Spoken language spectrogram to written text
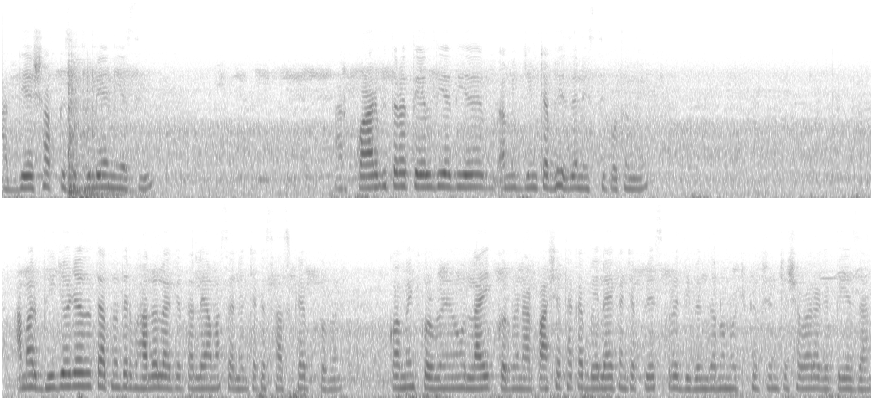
আর দিয়ে সব কিছু গুলিয়ে নিয়েছি। আর কড়ার ভিতরে তেল দিয়ে দিয়ে আমি ডিমটা ভেজে নিচ্ছি প্রথমে। আমার ভিডিও যাতে আপনাদের ভালো লাগে, তাহলে আমার চ্যানেলটাকে সাবস্ক্রাইব করবেন কমেন্ট করবেন এবং লাইক করবেন, আর পাশে থাকা বেল আইকনটা প্রেস করে দিবেন যেন নোটিফিকেশনটা সবার আগে পেয়ে যান।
